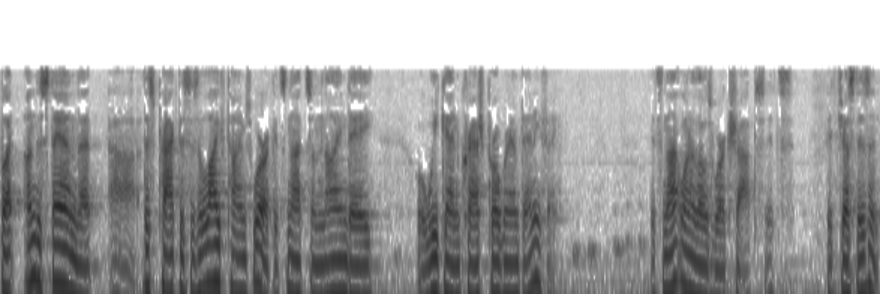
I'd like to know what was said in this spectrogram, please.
But understand that uh, this practice is a lifetime's work. It's not some nine day or weekend crash program to anything. It's not one of those workshops. It's, it just isn't.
